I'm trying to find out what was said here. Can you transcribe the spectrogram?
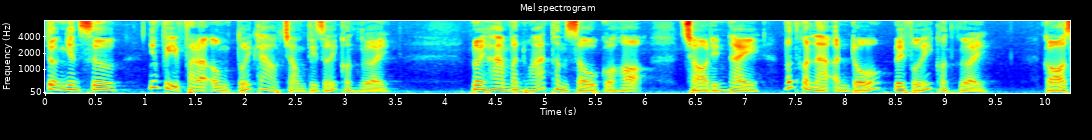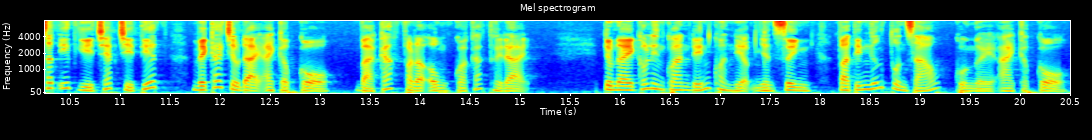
tượng nhân sư, những vị pharaoh tối cao trong thế giới con người. Nội hàm văn hóa thâm sâu của họ cho đến nay vẫn còn là ẩn đố đối với con người. Có rất ít ghi chép chi tiết về các triều đại Ai Cập cổ và các pharaoh qua các thời đại. Điều này có liên quan đến quan niệm nhân sinh và tín ngưỡng tôn giáo của người Ai Cập cổ.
